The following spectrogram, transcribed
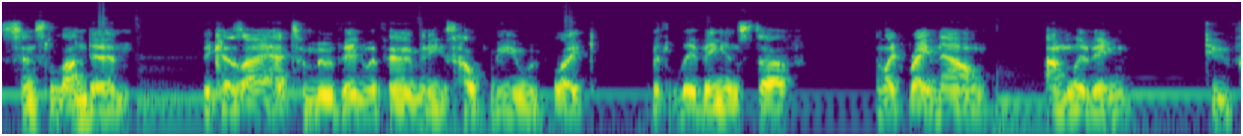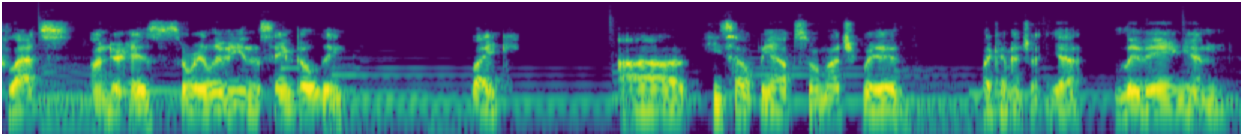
since London, because I had to move in with him and he's helped me with like with living and stuff. And like right now, I'm living two flats under his, so we're living in the same building. Like, uh, he's helped me out so much with, like I mentioned, yeah, living and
